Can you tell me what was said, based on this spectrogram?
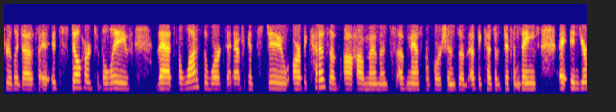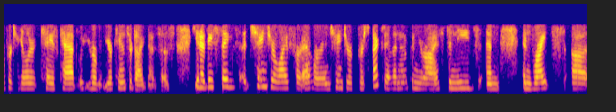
truly does. It's still hard to believe that a lot of the work that advocates do are because of aha moments of mass proportions of, of because of different things in your particular case kat your your cancer diagnosis you know these things change your life forever and change your perspective and open your eyes to needs and and rights uh,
